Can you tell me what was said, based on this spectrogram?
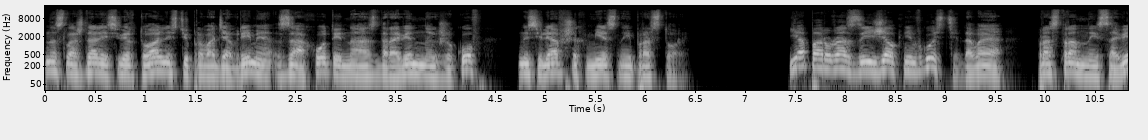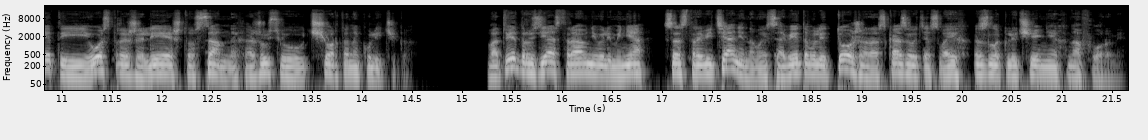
наслаждались виртуальностью, проводя время за охотой на здоровенных жуков, населявших местные просторы. Я пару раз заезжал к ним в гости, давая пространные советы и остро жалея, что сам нахожусь у черта на куличиках. В ответ друзья сравнивали меня с островитянином и советовали тоже рассказывать о своих злоключениях на форуме.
